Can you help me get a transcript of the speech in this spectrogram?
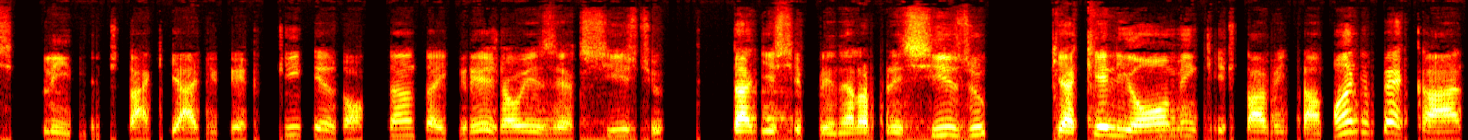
disciplina. Está aqui advertindo, exortando a igreja ao exercício da disciplina. Era preciso que aquele homem que estava em tamanho pecado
